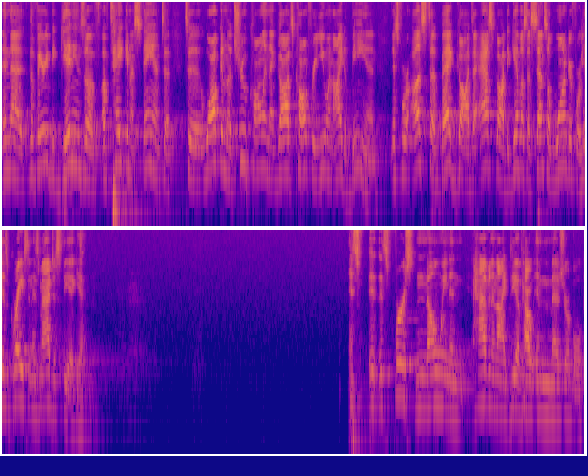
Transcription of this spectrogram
And that the very beginnings of, of taking a stand to, to walk in the true calling that God's called for you and I to be in is for us to beg God, to ask God to give us a sense of wonder for His grace and His majesty again. It's, it's first knowing and having an idea of how immeasurable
